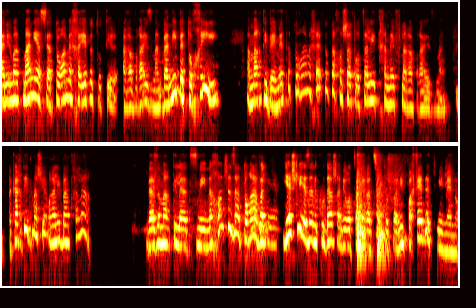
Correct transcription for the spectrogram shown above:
אני אומרת, מה אני אעשה? התורה מחייבת אותי, הרב רייזמן, ואני בתוכי אמרתי, באמת התורה מחייבת אותך, או שאת רוצה להתחנף לרב רייזמן? לקחתי את מה שהיא אמרה לי בהתחלה. ואז אמרתי לעצמי, נכון שזה התורה, אבל יש לי איזו נקודה שאני רוצה לרצות אותו, אני מפחדת ממנו.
